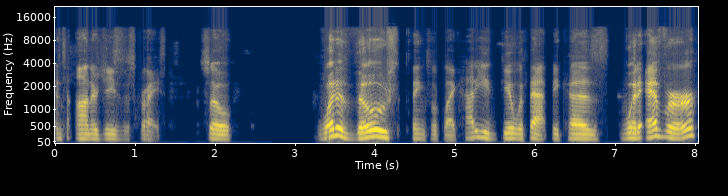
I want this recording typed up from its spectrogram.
and to honor Jesus Christ. So, what do those things look like? How do you deal with that? Because whatever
